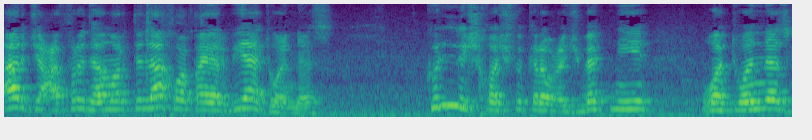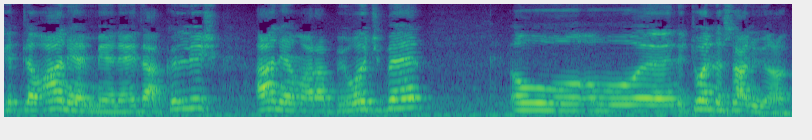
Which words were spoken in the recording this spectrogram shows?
أرجع أفردها مرت الاخ وأطير بيها أتونس. كلش خوش فكرة وعجبتني وأتونس. قلت له أنا همينه إذا كلش أنا هم اربي وجبة ونتونس أنا وياك.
